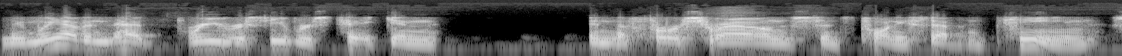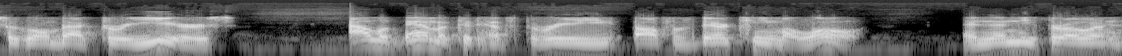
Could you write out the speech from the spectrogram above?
I mean, we haven't had three receivers taken in the first round since 2017, so going back three years. Alabama could have three off of their team alone, and then you throw in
